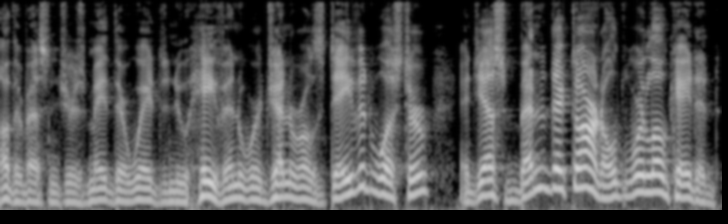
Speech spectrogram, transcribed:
Other messengers made their way to New Haven, where Generals David Wooster and, yes, Benedict Arnold were located.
